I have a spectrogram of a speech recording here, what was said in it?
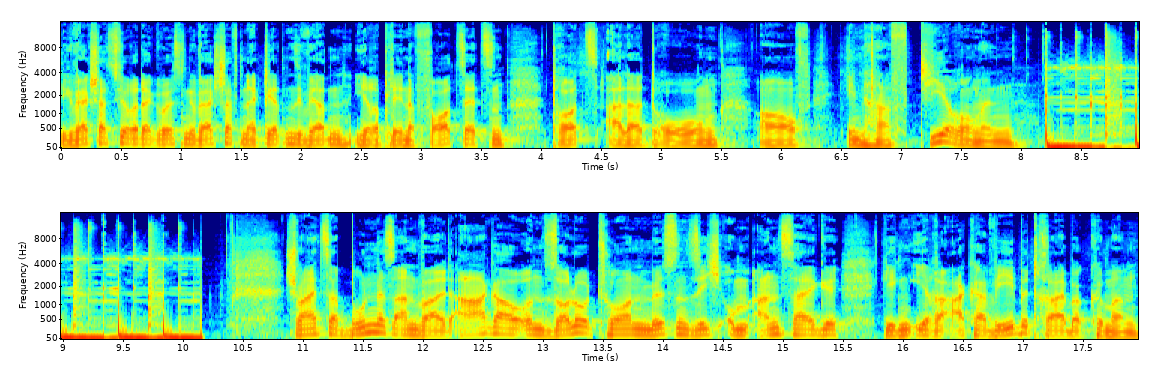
Die Gewerkschaftsführer der größten Gewerkschaften erklärten, sie werden ihre Pläne fortsetzen, trotz aller Drohung auf Inhaftierungen. Schweizer Bundesanwalt Aargau und Solothurn müssen sich um Anzeige gegen ihre AKW-Betreiber kümmern.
